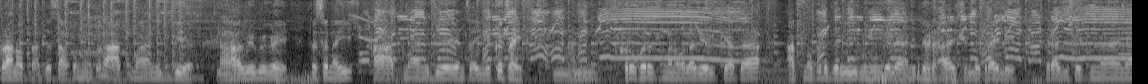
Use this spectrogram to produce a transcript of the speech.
प्राण होता. जसं आपण म्हणतो ना आत्मा आणि देह हा. वेगवेगळं आहे तसं नाही हा आत्मा आणि देह यांचा एकच आहे. आणि खरोखरच म्हणावं लागेल की आता आत्मा कुठेतरी निघून गेलाय आणि धड हा शिल्लक राहिले. तर राजू शेट्टींना आहे ना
